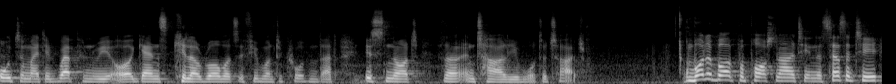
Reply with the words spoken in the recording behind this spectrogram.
automated weaponry or against killer robots, if you want to call them that, is not uh, entirely watertight. What about proportionality and necessity?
